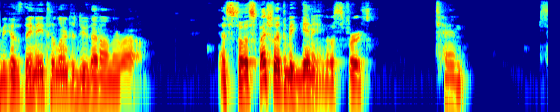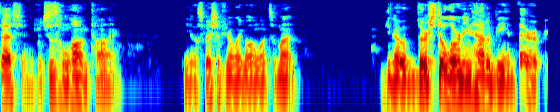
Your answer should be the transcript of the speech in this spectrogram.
Because they need to learn to do that on their own. And so, especially at the beginning, those first 10 sessions, which is a long time, you know, especially if you're only going once a month, you know, they're still learning how to be in therapy.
